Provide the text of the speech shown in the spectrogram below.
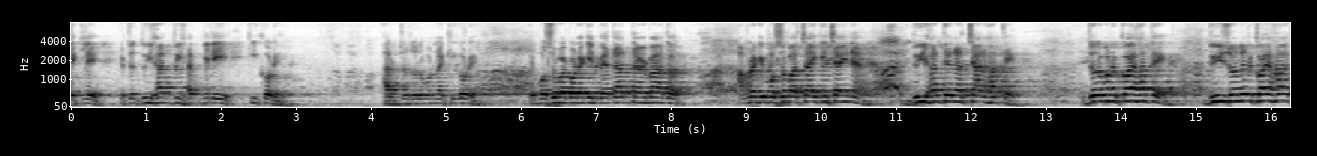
দেখলে একটু দুই হাত দুই হাত মিলিয়ে কি করে? আর একটু জোরে না, কি করে? এই মুসলমান করে কি বেদাত না ইবাদত? আমরা কি মুসলমান চাই কি চাই না? দুই হাতে না চার হাতে? জোরে বলে কয় হাতে? দুইজনের কয় হাত?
